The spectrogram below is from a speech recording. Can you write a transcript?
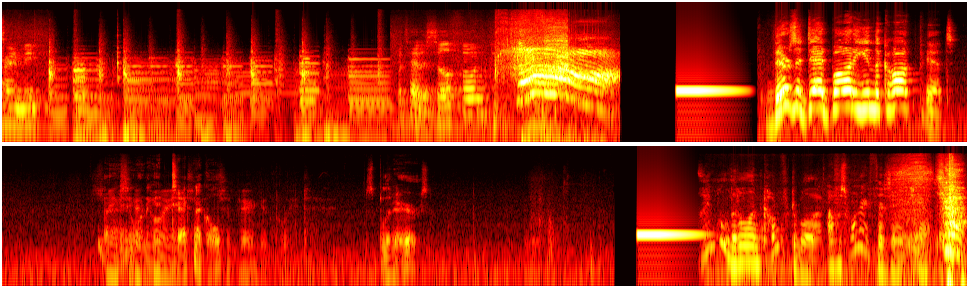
Pardon me. What's that, a cell phone? There's a dead body in the cockpit. Makes a don't good wanna get point. technical. That's a very good point. Split hairs. I'm a little uncomfortable. I was wondering if there's any chance.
